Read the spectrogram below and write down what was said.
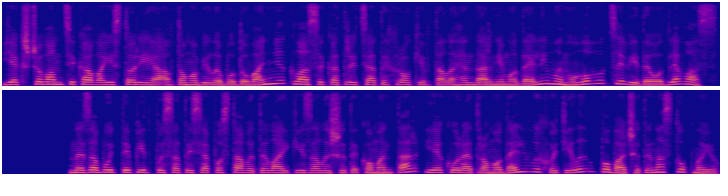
Якщо вам цікава історія автомобілебудування, класика 30-х років та легендарні моделі минулого, це відео для вас. Не забудьте підписатися, поставити лайк і залишити коментар, яку ретро-модель ви хотіли побачити наступною.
